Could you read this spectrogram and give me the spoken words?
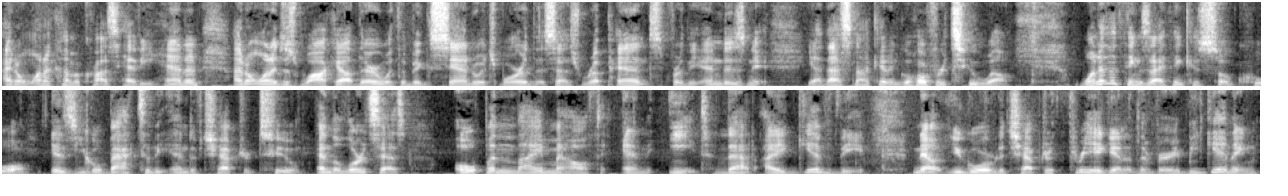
I don't want to come across heavy-handed. I don't want to just walk out there with a big sandwich board that says repent for the end is near. Yeah, that's not going to go over too well. One of the things that I think is so cool is you go back to the end of chapter 2 and the Lord says, Open thy mouth and eat that I give thee. Now, you go over to chapter 3 again at the very beginning,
